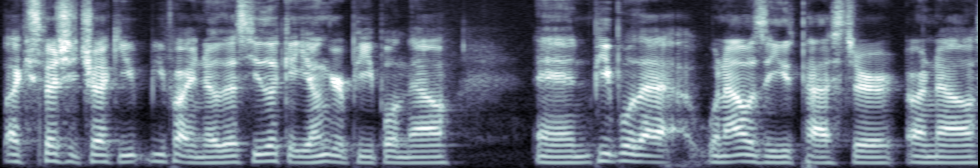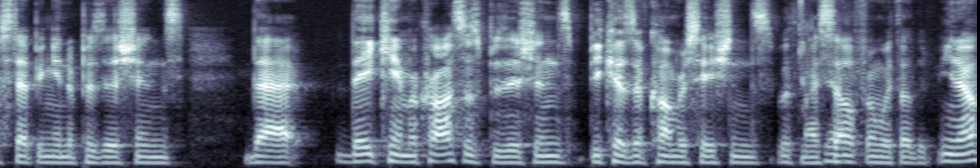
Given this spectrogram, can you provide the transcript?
like especially Chuck, you, you probably know this you look at younger people now and people that when i was a youth pastor are now stepping into positions that they came across those positions because of conversations with myself and with other you know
